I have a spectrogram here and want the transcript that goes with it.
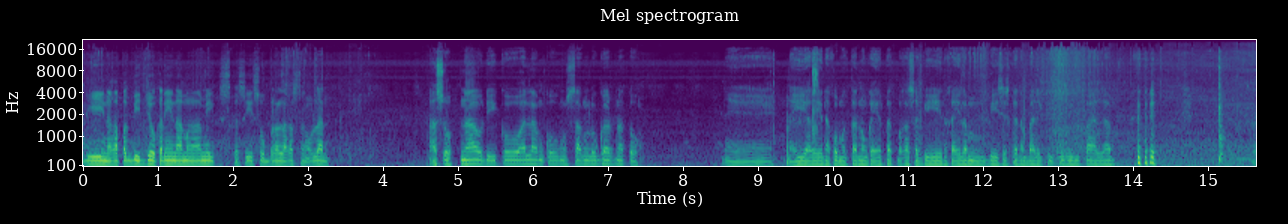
Di nakapag-video kanina mga mix kasi sobrang lakas ng ulan. As of now, di ko alam kung saan lugar na to eh nahiya rin ako magtanong kay Erpat. Baka sabihin nakailang beses ka na balik dito hindi pa so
